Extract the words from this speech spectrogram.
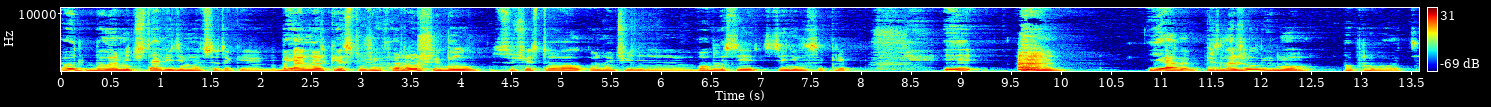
Вот была мечта, видимо, все-таки. Баянный оркестр уже хороший был, существовал, он очень в области ценился крепко. И я предложил ему попробовать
